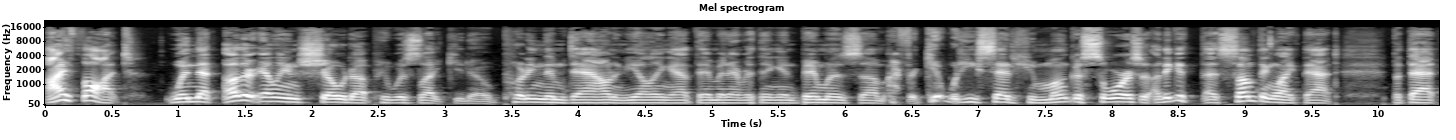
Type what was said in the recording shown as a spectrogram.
I thought when that other alien showed up, who was like, you know, putting them down and yelling at them and everything, and Ben was, um, I forget what he said, humongosaurus, I think it's uh, something like that, but that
